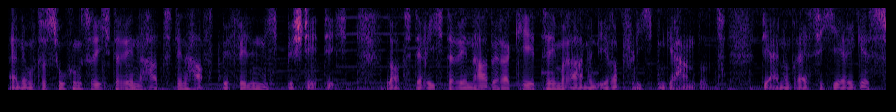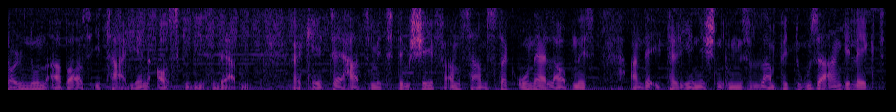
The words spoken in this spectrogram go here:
Eine Untersuchungsrichterin hat den Haftbefehl nicht bestätigt. Laut der Richterin habe Rakete im Rahmen ihrer Pflichten gehandelt. Die 31-Jährige soll nun aber aus Italien ausgewiesen werden. Rakete hat mit dem Schiff am Samstag ohne Erlaubnis an der italienischen Insel Lampedusa angelegt.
